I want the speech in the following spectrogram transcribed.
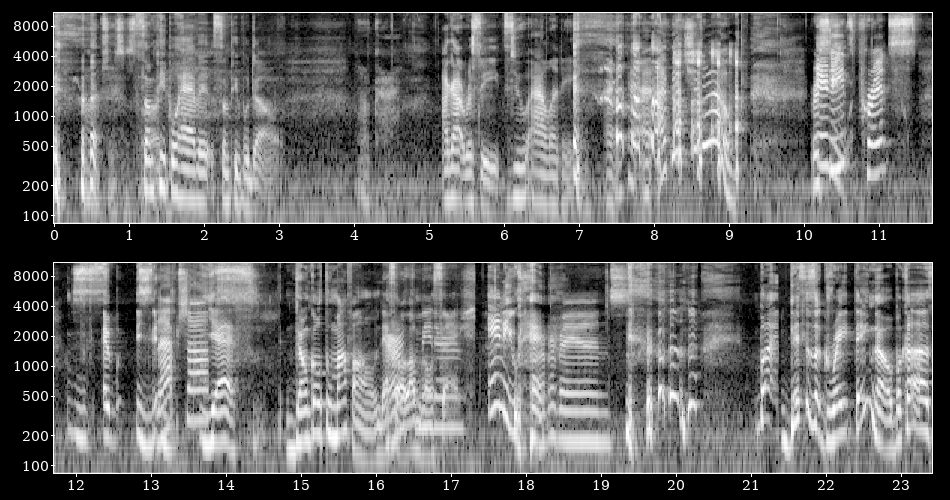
Some people have it, some people don't. Okay. I got receipts. Duality. I, okay, I, I bet you do. Receipts, Anyway. prints, It- snapshots. Yes. Don't go through my phone. That's all I'm gonna say. meters. Anyway, Rubber bands. but this is a great thing though because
